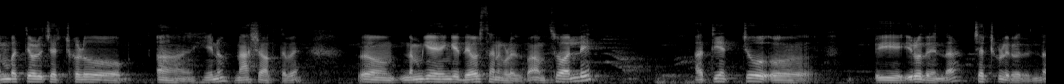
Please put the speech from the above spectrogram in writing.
ಎಂಬತ್ತೇಳು ಚರ್ಚ್ಗಳು ಏನು, ನಾಶ ಆಗ್ತವೆ. ನಮಗೆ ಹೆಂಗೆ ದೇವಸ್ಥಾನಗಳಲ್ವಾ? ಸೊ ಅಲ್ಲಿ ಅತಿ ಹೆಚ್ಚು ಈ ಇರೋದರಿಂದ, ಚರ್ಚ್ಗಳಿರೋದ್ರಿಂದ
